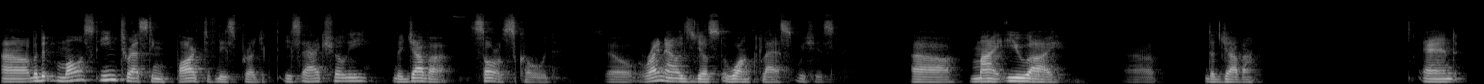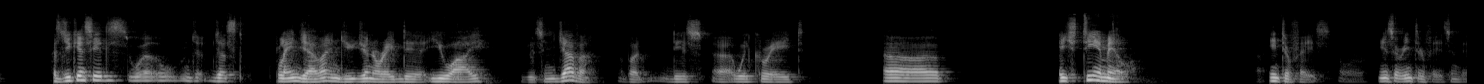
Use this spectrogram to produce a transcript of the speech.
Uh, but the most interesting part of this project is actually the Java source code. So right now it's just one class, which is uh, my UI uh, the Java. And as you can see, it's well, just plain Java and you generate the UI using Java. But this uh, will create HTML uh, interface or user interface in the,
